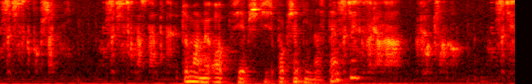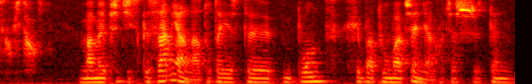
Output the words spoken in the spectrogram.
Przycisk poprzedni. Przycisk następny. Tu mamy opcję przycisk poprzedni, następny. Przycisk zamiana. Mamy przycisk zamiana. Tutaj jest y, błąd chyba tłumaczenia, chociaż ten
